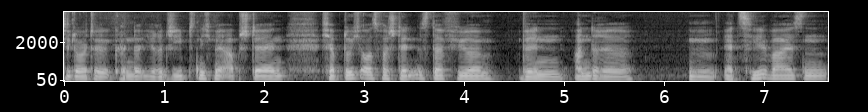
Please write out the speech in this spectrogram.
die Leute können da ihre Jeeps nicht mehr abstellen. Ich habe durchaus Verständnis dafür, wenn andere ähm, Erzählweisen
